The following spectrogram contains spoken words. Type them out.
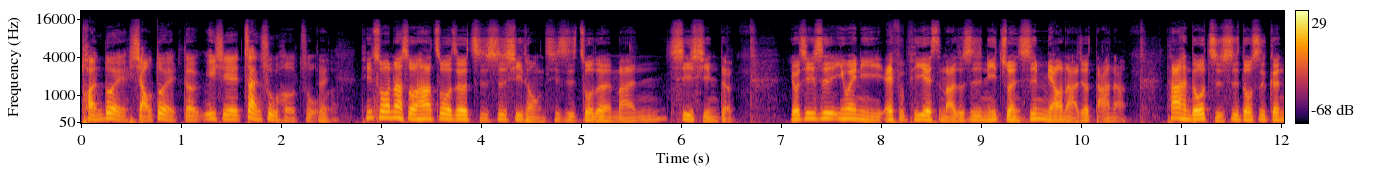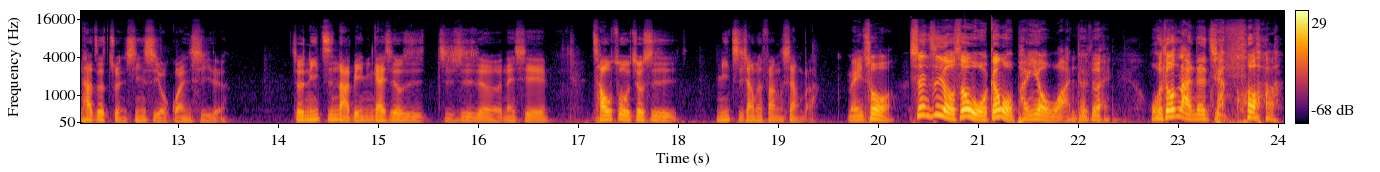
团队小队的一些战术合作。对，听说那时候他做这个指示系统，其实做得蛮细心的，尤其是因为你 FPS 嘛，就是你准心瞄哪就打哪，他很多指示都是跟他这准心是有关系的。就是你指哪边，应该是就是指示的那些操作，就是你指向的方向吧。没错，甚至有时候我跟我朋友玩，对不对？我都懒得讲话，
